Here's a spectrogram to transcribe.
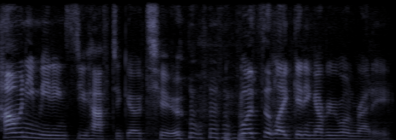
How many meetings do you have to go to? What's it like getting everyone ready?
